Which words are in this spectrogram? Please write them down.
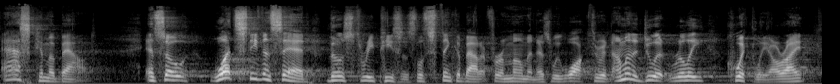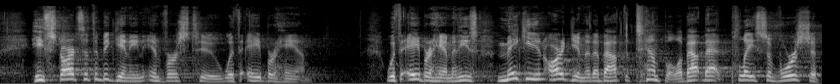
ask him about. And so, what Stephen said, those three pieces, let's think about it for a moment as we walk through it. I'm going to do it really quickly, all right? He starts at the beginning in verse 2 with Abraham. With Abraham, and he's making an argument about the temple, about that place of worship.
